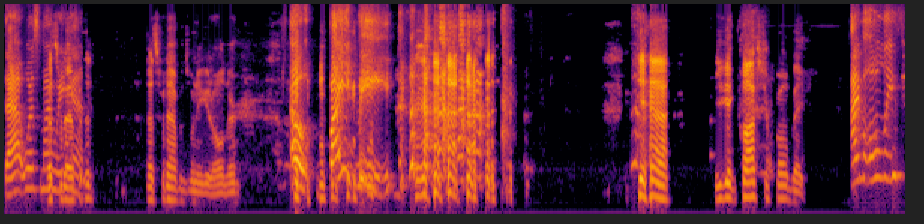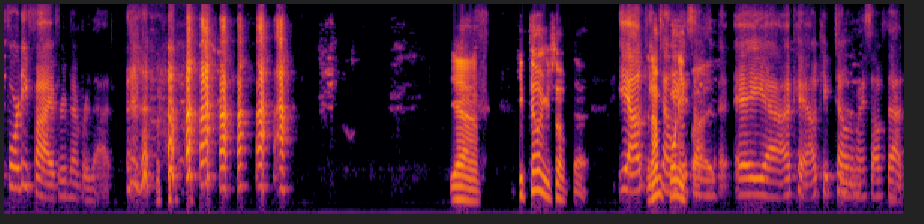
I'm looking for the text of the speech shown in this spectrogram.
that was my that's weekend. What that's what happens when you get older. Oh, bite me. yeah. You get claustrophobic. I'm only 45, remember that. yeah. Keep telling yourself that. Yeah, I'll keep and I'm telling 25. myself. Uh, yeah, okay, I'll keep telling yeah. myself that.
